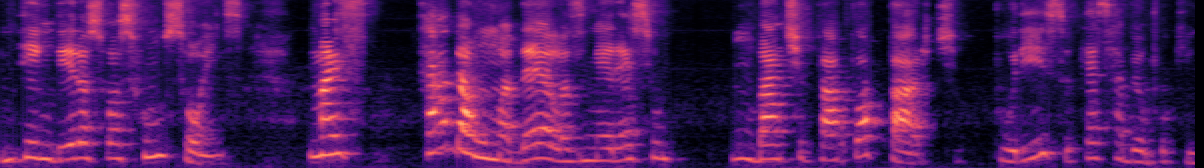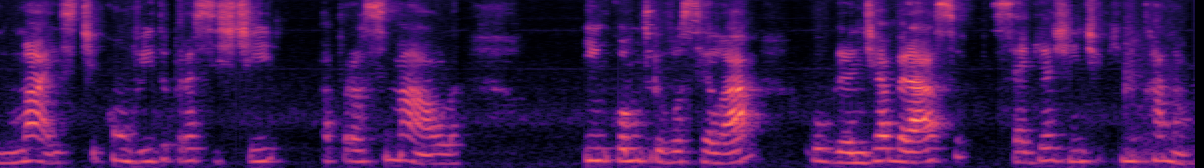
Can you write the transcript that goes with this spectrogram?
entender as suas funções. Mas cada uma delas merece um, um bate-papo à parte. Por isso, quer saber um pouquinho mais? Te convido para assistir a próxima aula. Encontro você lá. Um grande abraço. Segue a gente aqui no canal.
